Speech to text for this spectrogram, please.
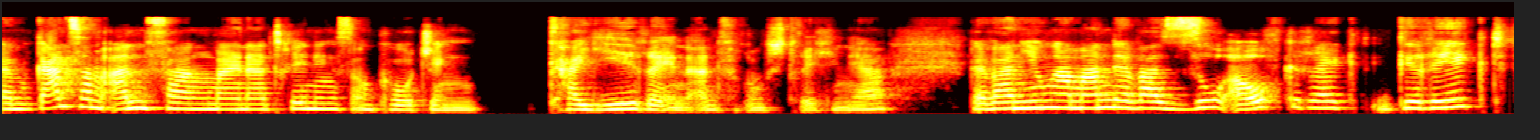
ähm, ganz am Anfang meiner Trainings- und Coaching-Karriere in Anführungsstrichen. Ja, da war ein junger Mann, der war so aufgeregt, geregt.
